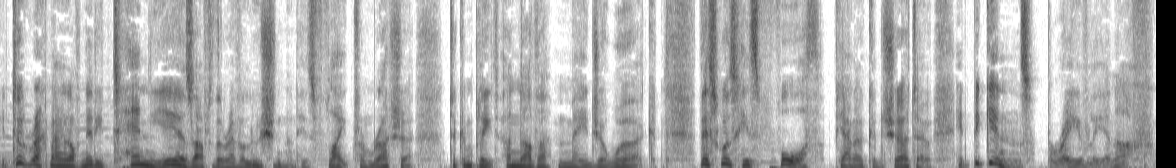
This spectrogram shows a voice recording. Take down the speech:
It took Rachmaninoff nearly 10 years after the revolution and his flight from Russia to complete another major work. This was his fourth piano concerto. It begins bravely enough.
